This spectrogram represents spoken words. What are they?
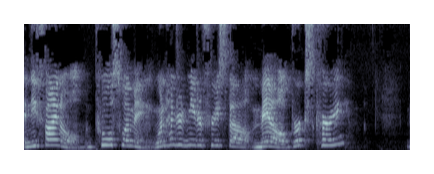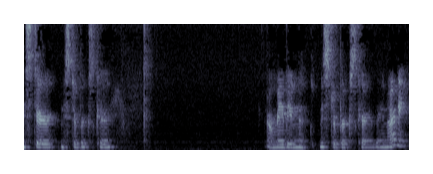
In the final, pool swimming, 100 meter freestyle, male, Brooks Curry, Mr. Mr. Brooks Curry, or maybe Mr. Brooks Curry Leonhardi,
